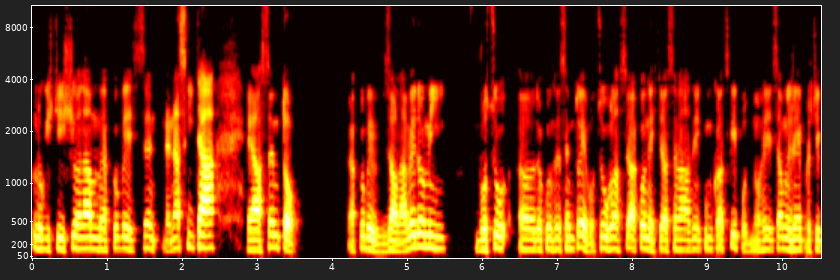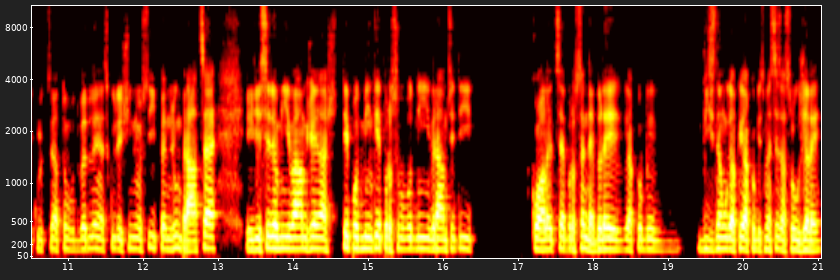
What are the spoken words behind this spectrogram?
logičtějšího nám jakoby se nenaskýtá. Já jsem to jakoby vzal na vědomí, Odsou, eh, dokonce jsem to i odsouhlasil, jako nechtěl jsem házet někomu klacky pod nohy. Samozřejmě, protože kluci na tom odvedli neskutečný množství penzum práce, i když si domnívám, že naš, ty podmínky pro svobodný v rámci té koalice prostě nebyly jakoby významu takový, jako by jsme si zasloužili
